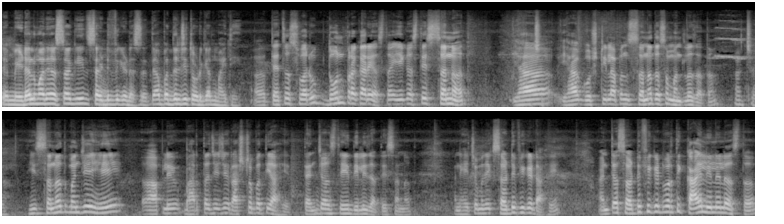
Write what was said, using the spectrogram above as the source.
ते मेडलमध्ये असतं की सर्टिफिकेट असतं? त्याबद्दलची थोडक्यात माहिती. त्याचं स्वरूप दोन प्रकारे असतं. एक असते सनद. ह्या ह्या गोष्टीला आपण सनद असं म्हटलं जातं. अच्छा. ही सनद म्हणजे हे आपले भारताचे जे राष्ट्रपती आहेत त्यांच्या हस्ते हे दिली जाते सनद. आणि ह्याच्यामध्ये एक सर्टिफिकेट आहे. आणि त्या सर्टिफिकेटवरती काय लिहिलेलं असतं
